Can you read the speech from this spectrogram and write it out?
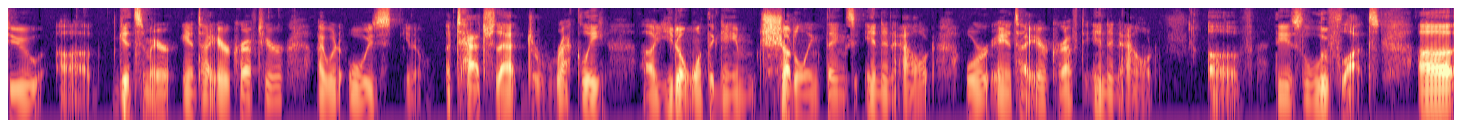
to uh, get some air, anti-aircraft here, I would always, you know, attach that directly. Uh, you don't want the game shuttling things in and out or anti-aircraft in and out of these Luftflottes. Uh,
